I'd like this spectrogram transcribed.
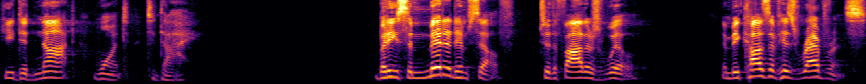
he did not want to die. But he submitted himself to the Father's will. And because of his reverence,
